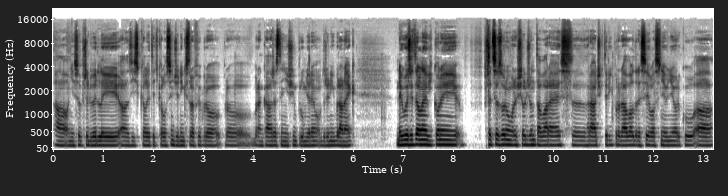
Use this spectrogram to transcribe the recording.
a oni se předvedli a získali teďka vlastně Jennings trofy pro, pro brankáře s nejnižším průměrem obdržených branek. Neuvěřitelné výkony před sezónou odešel John Tavares, hráč, který prodával dresy vlastně v New Yorku a,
